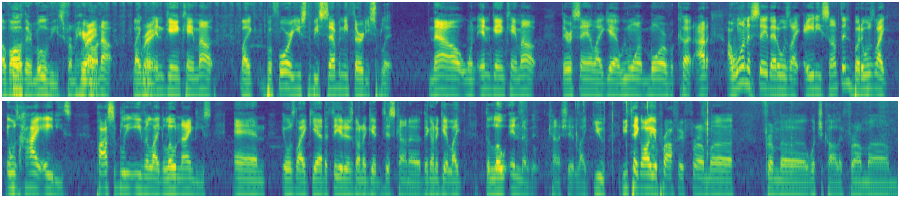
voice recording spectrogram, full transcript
of all Huh. their movies from here Right. on out. Like Right. when Endgame came out, like before it used to be 70-30 split. Now when Endgame came out, they were saying like, yeah, we want more of a cut. I, I want to say that it was like 80 something, but it was like it was high 80s, possibly even like low 90s. And it was like, yeah, the theater's to get this kind of they're to get like the low end of it kind of shit. Like you you take all your profit from uh from uh, what you call it from um,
